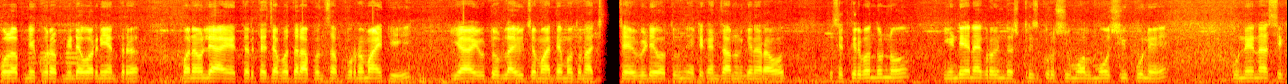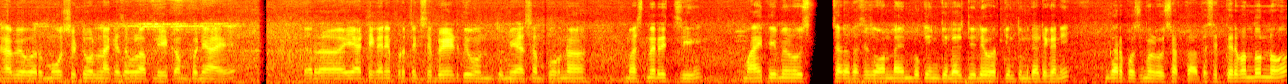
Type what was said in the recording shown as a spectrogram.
कोळपणी खुरपणी डवरणी यंत्र बनवले आहे. तर त्याच्याबद्दल आपण संपूर्ण माहिती या यूट्यूब लाईव्हच्या माध्यमातून आजच्या व्हिडिओतून या ठिकाणी जाणून घेणार आहोत. तर शेतकरी बंधूंनो Indian agro industries Krushi mall Moshi Pune Pune Nashik हायवेवर मोशी टोल नाक्याजवळ आपली ही कंपनी आहे. तर या ठिकाणी प्रत्यक्ष भेट देऊन तुम्ही या संपूर्ण मशनरीजची माहिती मिळवू शकता तसेच ऑनलाईन बुकिंग केल्यास डिलिव्हर केली तुम्ही त्या ठिकाणी घरपोच मिळवू शकता. तर शेतकरी बंधूंनो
